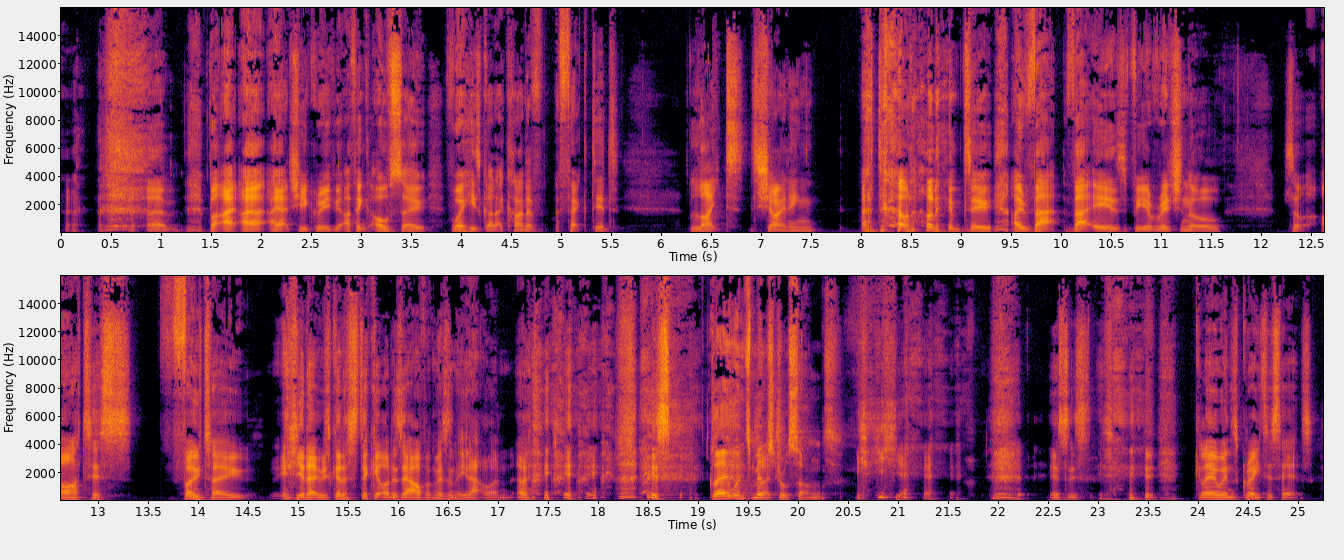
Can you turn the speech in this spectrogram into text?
Um, but I, I, I actually agree with you. I think also where he's got that kind of affected light shining down on him too. I, that that is the original sort of artist's photo. You know, he's going to stick it on his album, isn't he? That one. It's- Gléowine's minstrel songs. yeah. It's, it's Gléowine's greatest hits.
